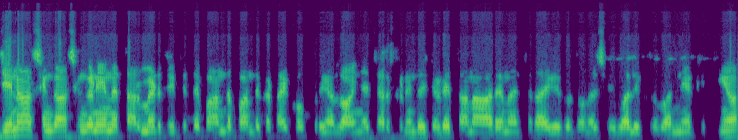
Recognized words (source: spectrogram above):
ਜਿਨ੍ਹਾਂ ਸਿੰਘਾਂ ਸਿੰਘਣੀਆਂ ਨੇ ਧਰਮੇੜ ਦਿੱਤੇ ਤੇ ਬੰਦ ਬੰਦ ਕਟਾਈ ਕੋਪਰੀਆਂ ਲਾਈਆਂ ਚਰਖਣੇ ਦੇ ਚੜੇ ਤਨ ਆਰੇ ਨਾਲ ਚਰਾਏ ਗਏ, ਗੁਰਦੁਆਰਾ ਸੇਵਾ ਲਈ ਕੁਰਬਾਨੀਆਂ ਕੀਤੀਆਂ।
